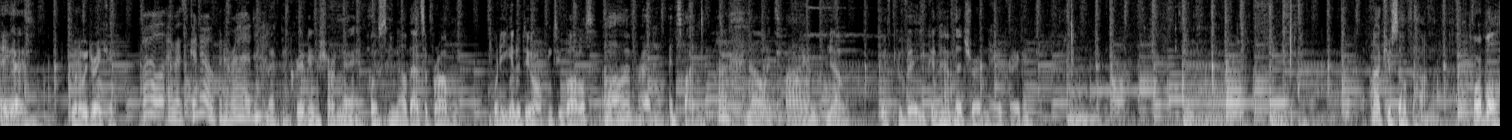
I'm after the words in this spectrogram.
Hey guys, what are we drinking? Well, I was gonna open a red. And I've been craving a Chardonnay. Oh, see, now that's a problem. What are you going to do? Open two bottles? Oh, I'll have red. It's fine. No, it's fine. No. With Kuvée, you can have that Chardonnay you're craving. Knock yourself out. Or both.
